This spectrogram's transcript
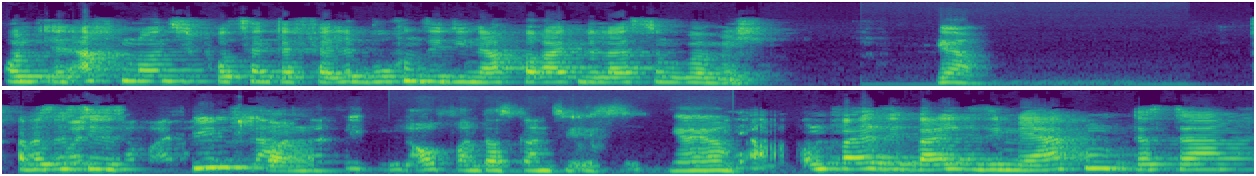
Und in 98 Prozent der Fälle buchen Sie die nachbereitende Leistung über mich. Ja. Aber es ist dieses Gefühl von wie viel Aufwand das Ganze ist. Ja, ja. ja und weil sie, weil sie merken, dass da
